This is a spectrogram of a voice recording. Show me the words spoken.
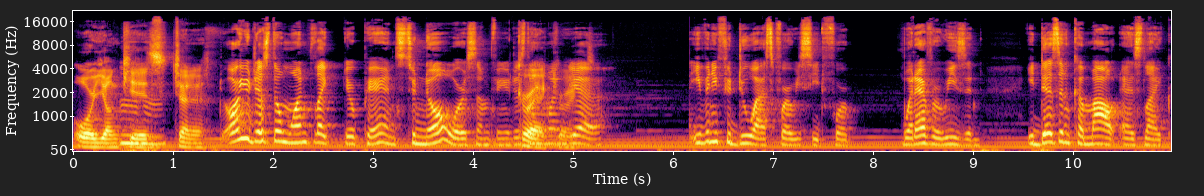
or young kids mm-hmm. trying to or you just don't want like your parents to know or something. You just correct, don't want correct. yeah. Even if you do ask for a receipt for whatever reason it doesn't come out as like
